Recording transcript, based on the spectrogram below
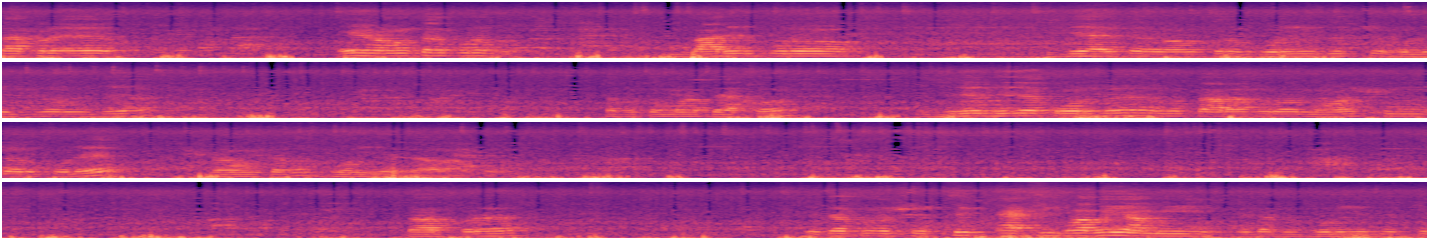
তারপরে এই রংটা পুরো বাড়ির পুরো দেয়ালটা রং করে ভরিয়ে দিচ্ছে, হলুদ রং দিয়ে। তারপর তোমরা দেখো, ধীরে ধীরে করবে এবং তাড়াহুড়ো নয়, সুন্দর করে রংটাকে ভরিয়ে দেওয়া হবে। তারপরে এটা এটাকে সে ঠিক একইভাবেই আমি এটাকে ভরিয়ে দিচ্ছি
